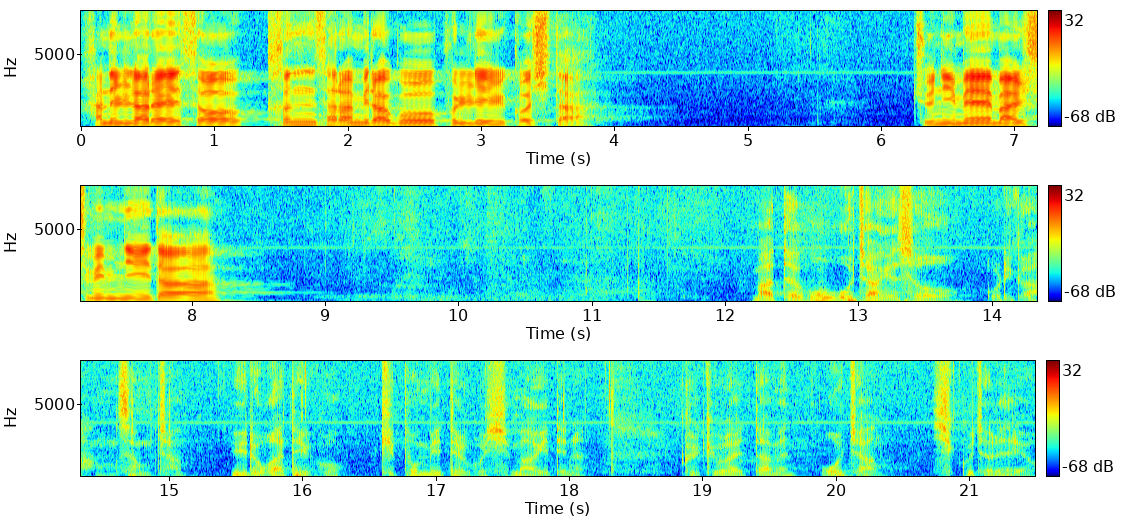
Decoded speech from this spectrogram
하늘나라에서 큰 사람이라고 불릴 것이다. 주님의 말씀입니다. 마태복음 5장에서 우리가 항상 참 위로가 되고 기쁨이 되고 희망이 되는 글귀가 있다면 5장 19절에요.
